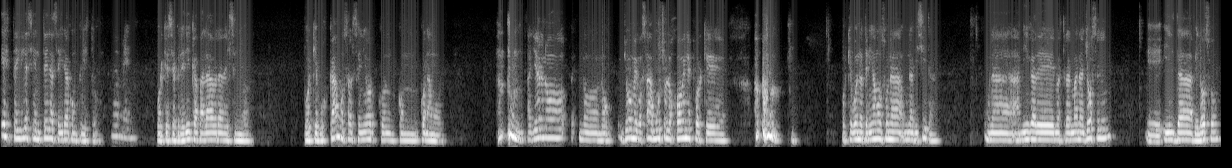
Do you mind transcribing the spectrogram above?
esta iglesia entera se irá con Cristo. Amén porque se predica palabra del Señor, porque buscamos al Señor con, amor. Ayer no, no, yo me gozaba mucho los jóvenes porque, porque bueno, teníamos una, visita, una amiga de nuestra hermana Jocelyn, eh, Hilda Veloso,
